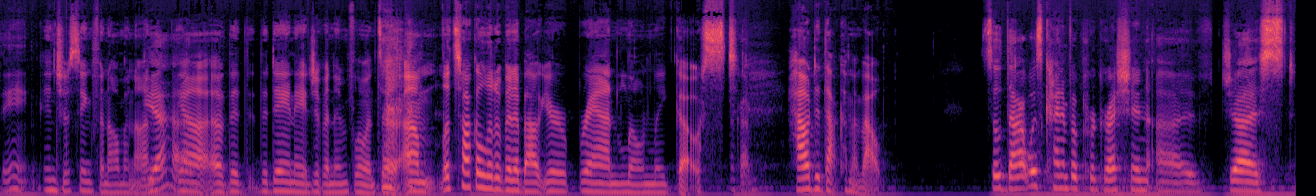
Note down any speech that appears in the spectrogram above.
thing. Interesting phenomenon. Yeah. Yeah, of the, the day and age of an influencer. Um, let's talk a little bit about your brand, Lonely Ghost. Okay. How did that come about? So that was kind of a progression of just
